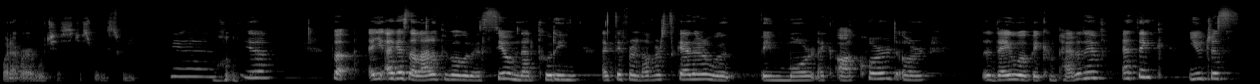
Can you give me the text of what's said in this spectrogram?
whatever, which is just really sweet. Yeah, yeah. But I I guess a lot of people would assume that putting like different lovers together would be more like awkward or they would be competitive. I think you just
